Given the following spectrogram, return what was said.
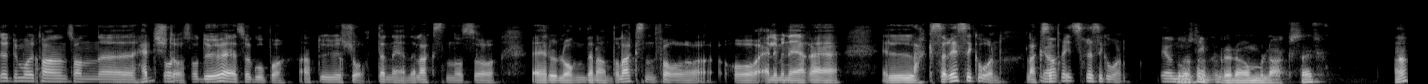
du, må jo ta en sånn uh, hedge, da, som du er så god på. At du shorter den ene laksen, og så er du long den andre laksen for å, å eliminere lakserisikoen. Lakseprisrisikoen. Ja. Nå snakker dere om laks her. Ja?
